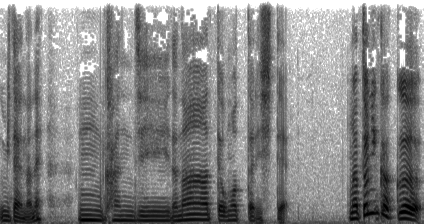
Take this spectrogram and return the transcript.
みたいなね、うん、感じだなって思ったりして。まあ、とにかく、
